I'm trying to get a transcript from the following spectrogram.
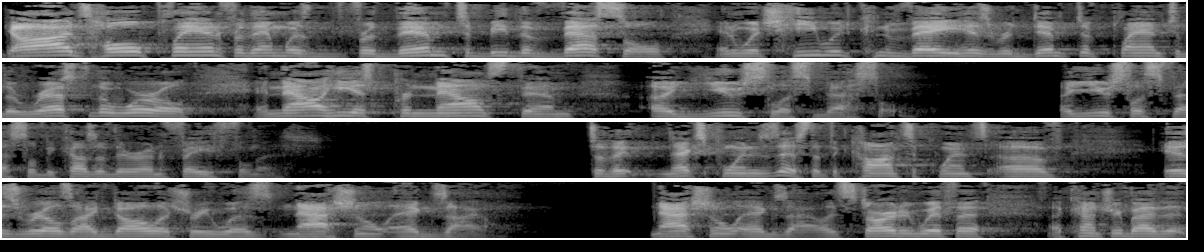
God's whole plan for them was for them to be the vessel in which He would convey His redemptive plan to the rest of the world. And now He has pronounced them a useless vessel. A useless vessel because of their unfaithfulness. So the next point is this that the consequence of Israel's idolatry was national exile. National exile. It started with a, a country by the, uh,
